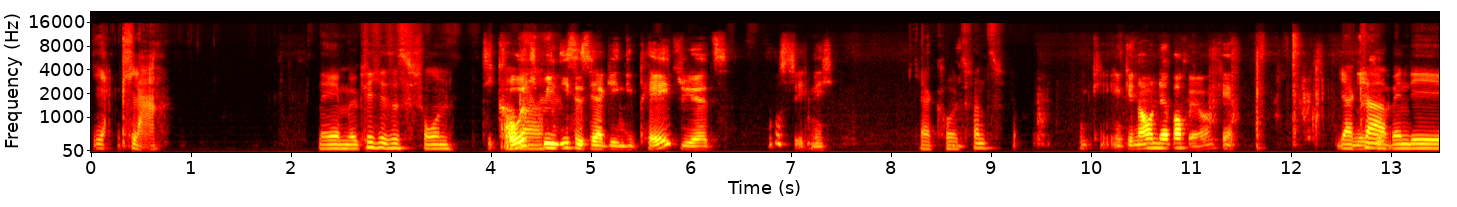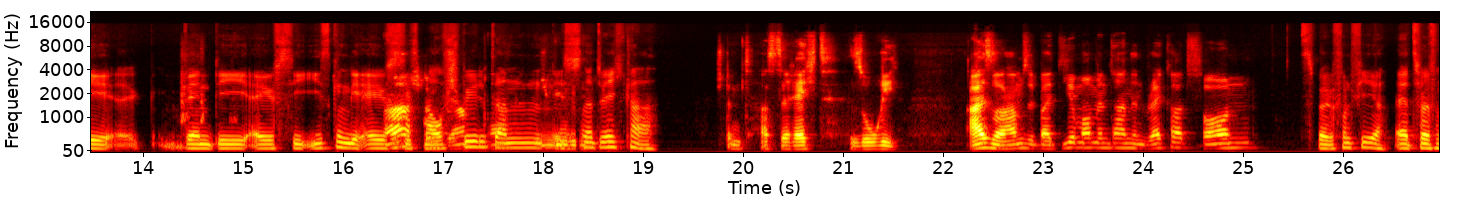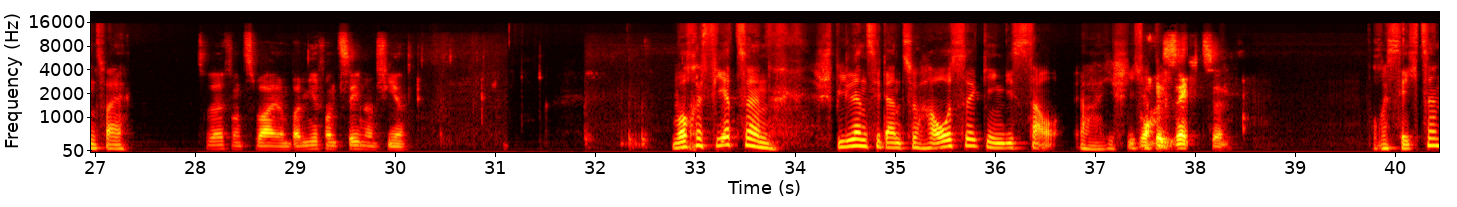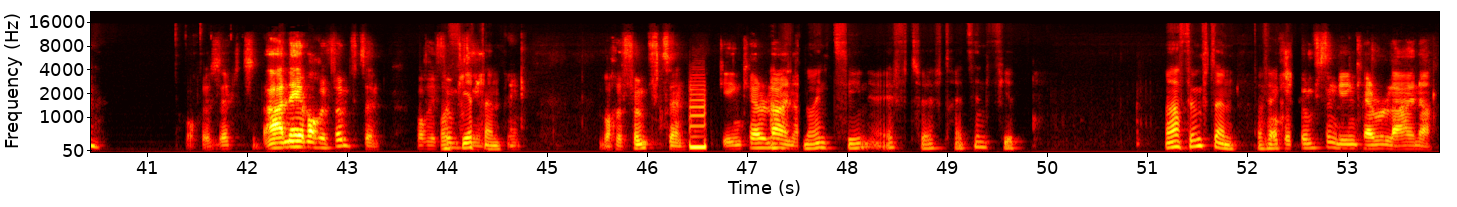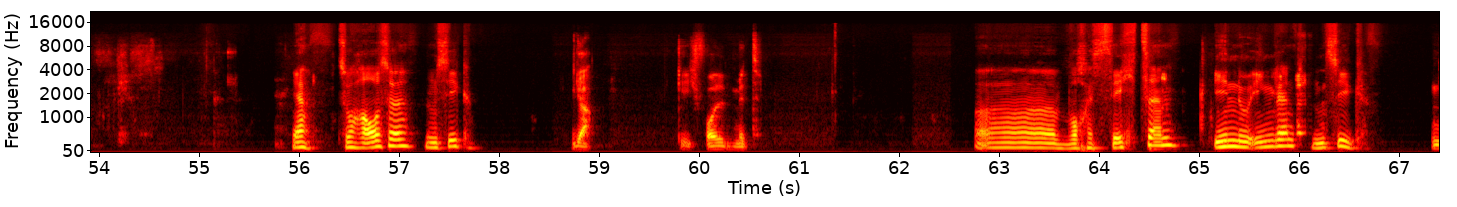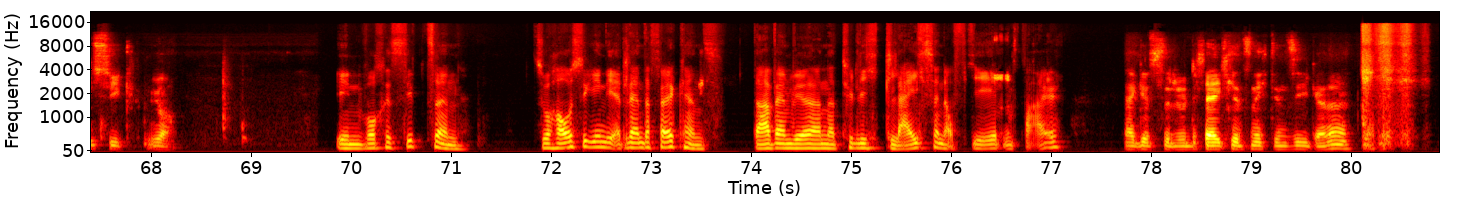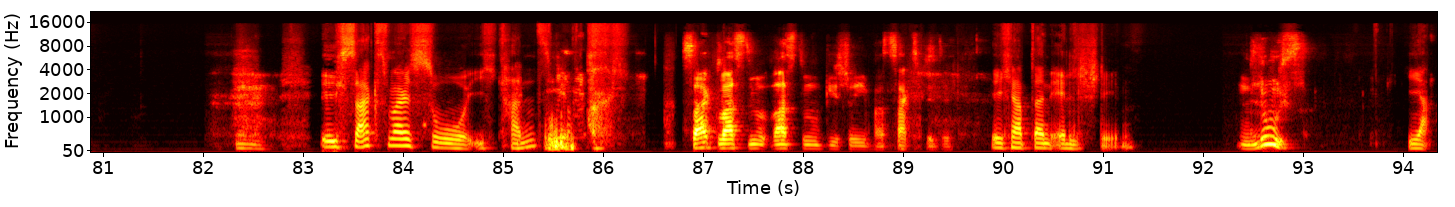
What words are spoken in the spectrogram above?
Ja, klar. Nee, möglich ist es schon. Die Colts Aber- spielen dieses Jahr gegen die Patriots. Wusste ich nicht. Ja, Colts fand's. Okay, genau in der Woche, okay. Ja, klar, wenn die, wenn die AFC East gegen die AFC Ah, South ja, spielt, ja, dann spielen ist es natürlich klar. Stimmt, hast du recht. Sorry. Also haben sie bei dir momentan einen Rekord von 12 und 4, äh, 12 und 2. 12 und 2 und bei mir von 10 und 4. Woche 14 spielen sie dann zu Hause gegen die Sau. Ja, ich, ich hab- Woche 16. Woche 16? Woche 16. Ah, nee, Woche 15. Woche Woche 15. 14. Woche 15 gegen Carolina. 9, 10, 11, 12, 13, 14. Ah, 15. Perfekt. Woche 15 gegen Carolina. Ja, zu Hause ein Sieg. Ja, gehe ich voll mit. Äh, Woche 16 in New England ein Sieg. Ein Sieg, ja. In Woche 17 zu Hause gegen die Atlanta Falcons. Da werden wir natürlich gleich sein, auf jeden Fall. Da gibst du den Falcons nicht den Sieg, oder? Ich sag's mal so, ich kann's mir. Sag, was du, was du geschrieben hast. Sag's bitte. Ich habe da ein L stehen. Ein Lose. Ja.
